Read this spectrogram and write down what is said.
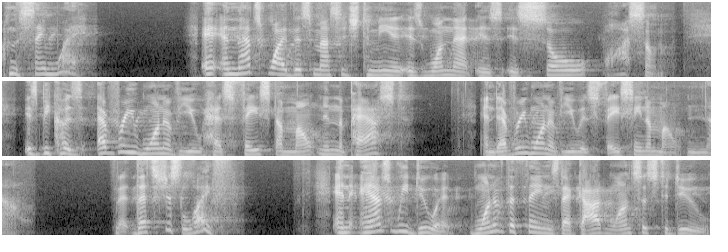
I'm the same way. And, that's why this message to me is one that is, is so awesome, is because every one of you has faced a mountain in the past, and every one of you is facing a mountain now. That's just life. And as we do it, one of the things that God wants us to do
